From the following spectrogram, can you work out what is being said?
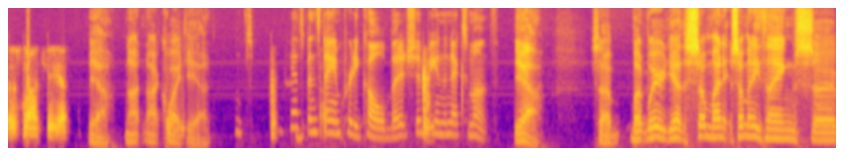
it's not yet. Yeah, not not quite yet. Yeah, it's been staying pretty cold, but it should be in the next month. Yeah. So, but we're yeah. There's so many so many things. Uh,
